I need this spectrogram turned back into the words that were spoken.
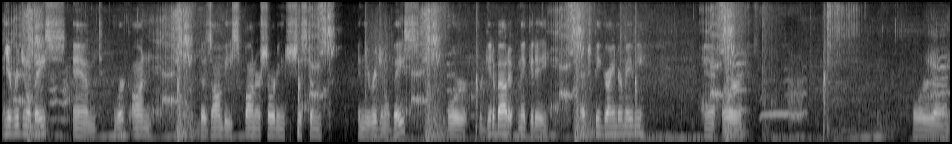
the original base and work on the zombie spawner sorting system in the original base or forget about it make it a XP grinder maybe. And, or or uh,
